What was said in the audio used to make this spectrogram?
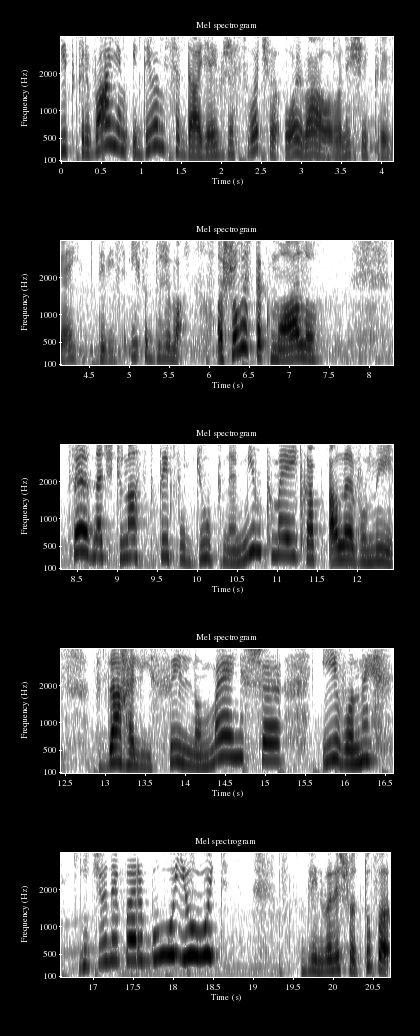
Відкриваємо і дивимося, да, я їх вже свочила. Ой, вау, вони ще й криві. Дивіться, їх тут дуже мало. А що у вас так мало? Це, значить, у нас типу дюб на Milk Makeup, але вони взагалі сильно менше, і вони нічого не фарбують. Блін, вони що, тупо,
